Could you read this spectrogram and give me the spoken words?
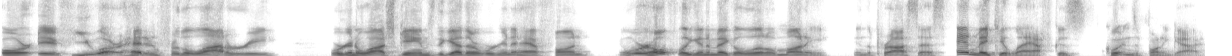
or if you are heading for the lottery. We're going to watch games together. We're going to have fun. And we're hopefully going to make a little money in the process and make you laugh because Quentin's a funny guy.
